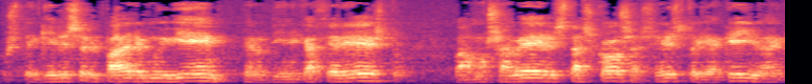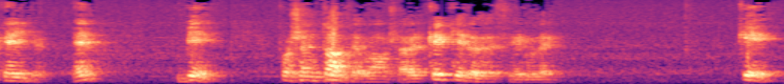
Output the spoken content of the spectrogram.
usted quiere ser padre muy bien, pero tiene que hacer esto, vamos a ver estas cosas, esto y aquello y aquello, ¿eh? Bien, pues entonces vamos a ver, ¿qué quiero decirle? Que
